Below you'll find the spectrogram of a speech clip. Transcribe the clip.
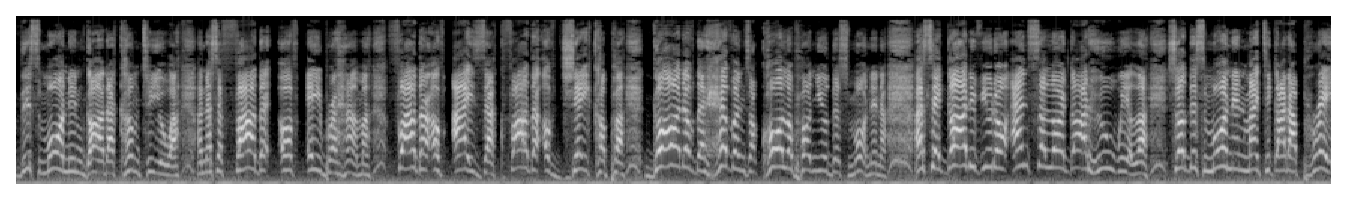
This morning, God, I come to you uh, and I say, Father of Abraham, uh, Father of Isaac, Father of Jacob, uh, God of the heavens, I call upon you this morning. I say, God, if you don't answer, Lord God, who will? So this morning, mighty God, I pray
